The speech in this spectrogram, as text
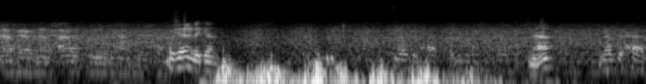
نافع بن الحارث بن الحارث؟ وش عندك أنت؟ الحارث نعم. نبي الحارث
